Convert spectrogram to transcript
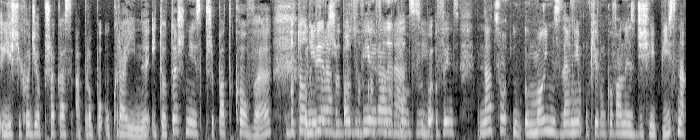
jeśli chodzi o przekaz a propos Ukrainy i to też nie jest przypadkowe, Bo to odbiera wyborców Konfederacji. bo- więc na co moim zdaniem ukierunkowany jest dzisiaj PiS? Na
